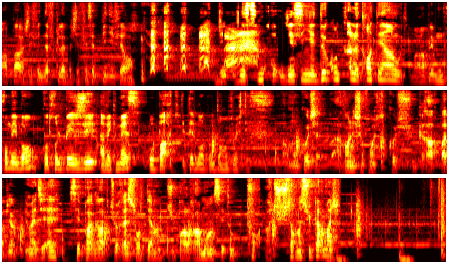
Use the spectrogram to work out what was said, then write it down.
ma part, j'ai fait 9 clubs, j'ai fait 7 pays différents. J'ai signé, deux contrats le 31 août. Ça m'a rappelé mon premier banc contre le PSG avec Metz au parc. J'étais tellement content, tu vois, j'étais fou. Alors mon coach, avant l'échauffement, je dis coach, je suis grave pas bien. Il m'a dit, hé, c'est pas grave, tu restes sur le terrain, tu parleras moins, c'est tout. Ah, tu sors un super match.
